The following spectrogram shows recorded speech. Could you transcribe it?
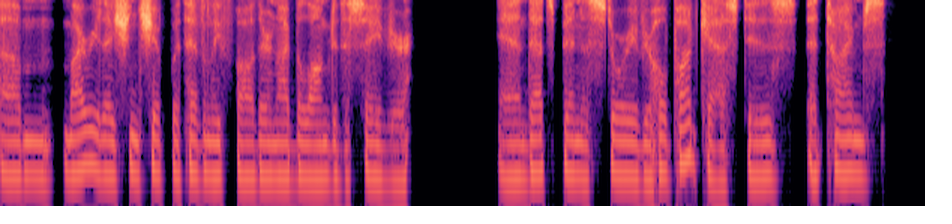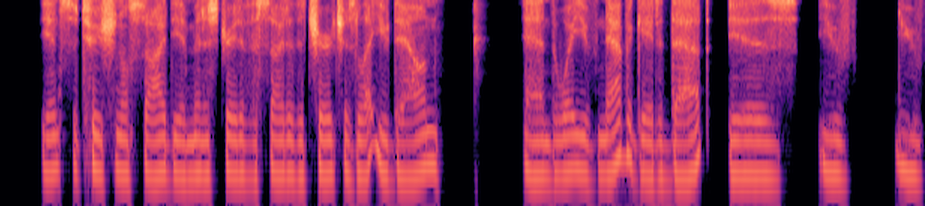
um, my relationship with Heavenly Father, and I belong to the Savior and that's been a story of your whole podcast is at times the institutional side the administrative side of the church has let you down and the way you've navigated that is you've you've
